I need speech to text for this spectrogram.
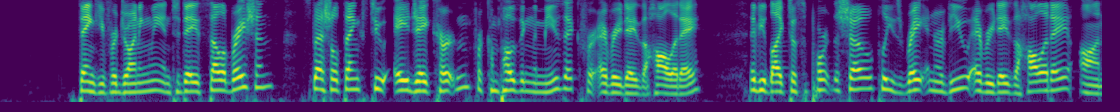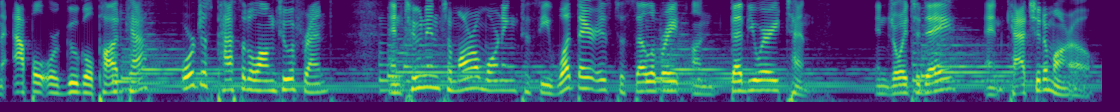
Thank you for joining me in today's celebrations. Special thanks to AJ Curtin for composing the music for Everyday's a Holiday. If you'd like to support the show, please rate and review Everyday's a Holiday on Apple or Google Podcasts, or just pass it along to a friend and tune in tomorrow morning to see what there is to celebrate on February 10th. Enjoy today and catch you tomorrow.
